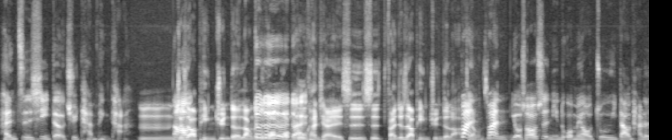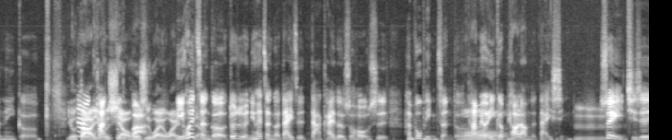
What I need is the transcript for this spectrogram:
很仔细的去摊平它。嗯嗯嗯，就是要平均的，让那个网网路看起来是是，反正就是要平均的啦，不然不然，有时候是你如果没有注意到它的那个 有大有小或是歪歪你会整个对对对，你会整个袋子打开的时候是很不平整的，它没有一个哦漂亮的袋型。嗯嗯嗯，所以其实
